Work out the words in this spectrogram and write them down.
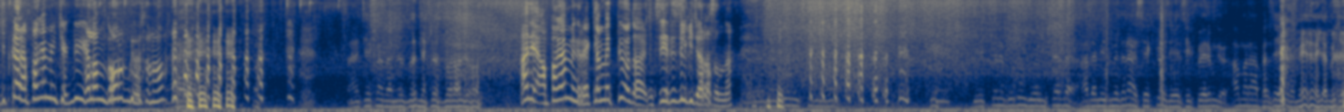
Git kara bak hemen çek diyor. Yalan mı doğru mu diyorsun o? Ben çekme ben de nefes zor alıyorum. Hadi bak hemen reklam etmiyor da yedi silgici arasında. Geçsene buradan görmüşler de adam İzmir'den sektör zehir silkverim diyor. Aman abi zeytine meydana gelmeyecek.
